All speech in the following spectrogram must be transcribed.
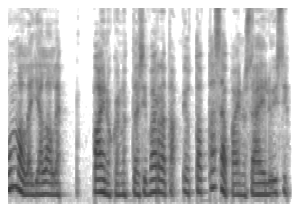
Kummalle jalalle paino kannattaisi varata, jotta tasapaino säilyisi?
